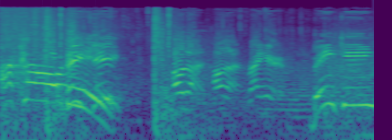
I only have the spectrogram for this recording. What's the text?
I called Binky! it. Hold on, hold on, right here. Binky.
